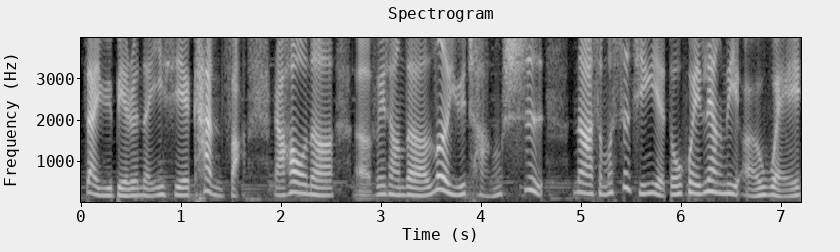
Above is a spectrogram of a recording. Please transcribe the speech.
在于别人的一些看法。然后呢，呃，非常的乐于尝试，那什么事情也都会量力而为。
